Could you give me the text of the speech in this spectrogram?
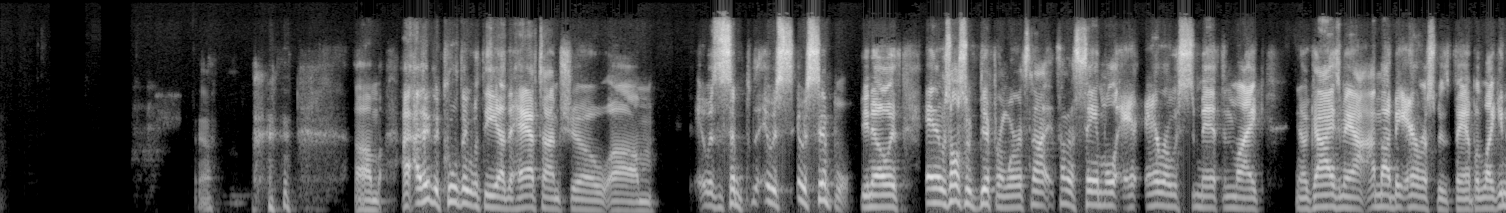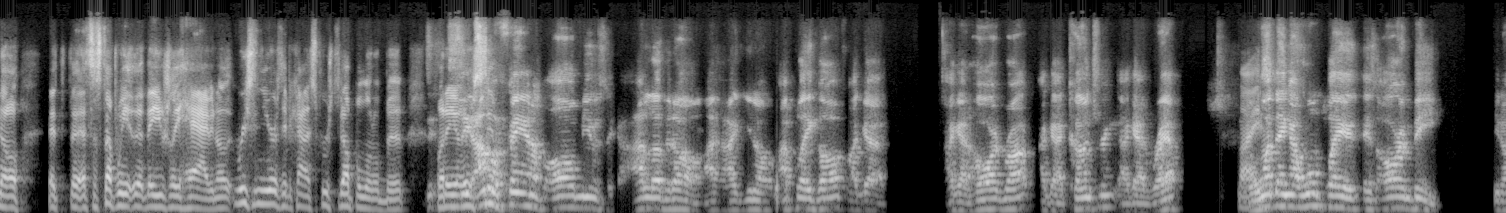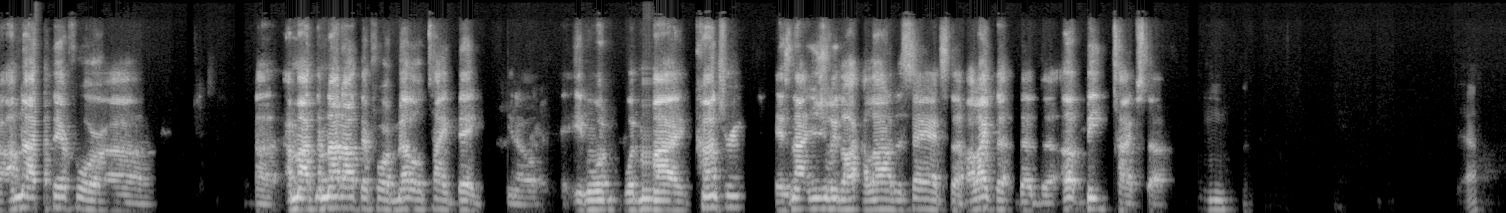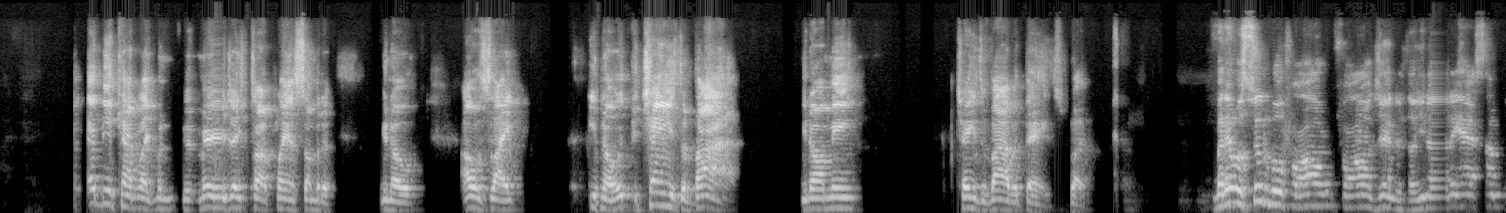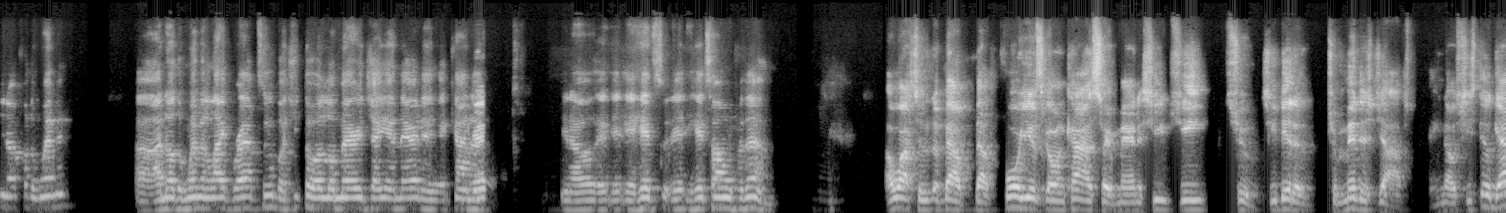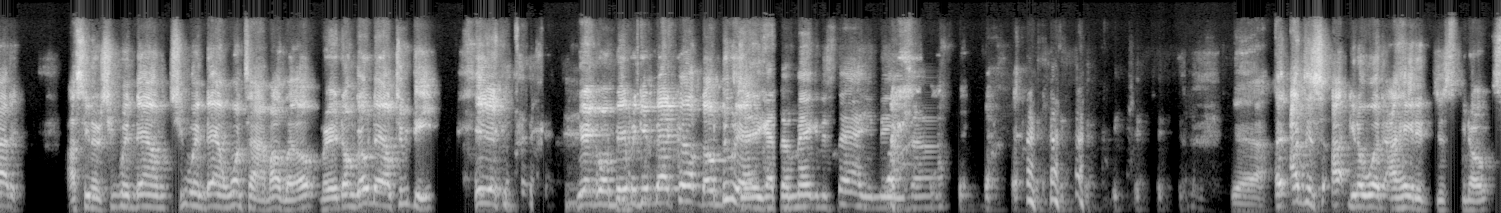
Yeah. um, I, I, think the cool thing with the uh, the halftime show, um, it was a simple. It was it was simple, you know, it, and it was also different where it's not it's not the same old Aerosmith and like you know, guys, man, I'm not a big Aerosmith fan, but like, you know, it's, that's the stuff we that they usually have. You know, recent years they've kind of spruced it up a little bit. But See, I'm a fan of all music. I love it all. I, I, you know, I play golf. I got, I got hard rock. I got country. I got rap. Nice. one thing I won't play is, is R and B. You know, I'm not there for. Uh, uh, I'm not. I'm not out there for a mellow type day. You know, even with, with my country, it's not usually like a lot of the sad stuff. I like the the, the upbeat type stuff. Mm-hmm. it'd be kind of like when Mary J started playing some of the, you know, I was like, you know, it changed the vibe. You know what I mean? Change the vibe of things, but but it was suitable for all for all genders though. You know, they had some, you know, for the women. Uh, I know the women like rap too, but you throw a little Mary J in there, and it, it kind of, you know, it, it, hits it hits home for them. I watched it about about four years ago in concert, man, and she she shoot she did a tremendous job. You know, she still got it. I seen her. She went down. She went down one time. I was like, "Oh, Mary, don't go down too deep. you ain't gonna be able to get back up. Don't do that." Yeah, you got the Megan Thee Stallion, yeah, I, I just, I, you know what? I hated just, you know,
